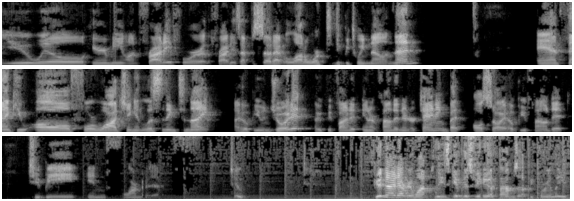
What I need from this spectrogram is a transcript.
you will hear me on Friday for the Friday's episode. I have a lot of work to do between now and then. And thank you all for watching and listening tonight. I hope you enjoyed it. I hope you find it found it entertaining, but also I hope you found it to be informative too. Good night, everyone. Please give this video a thumbs up before you leave.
